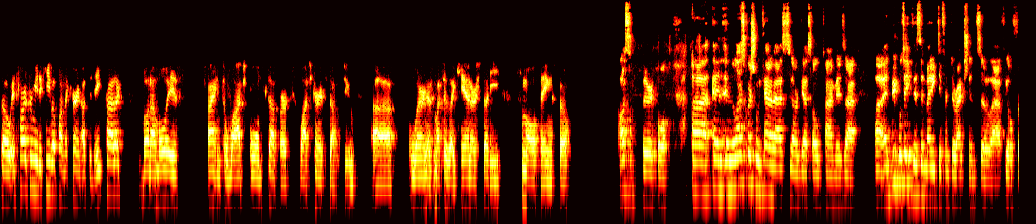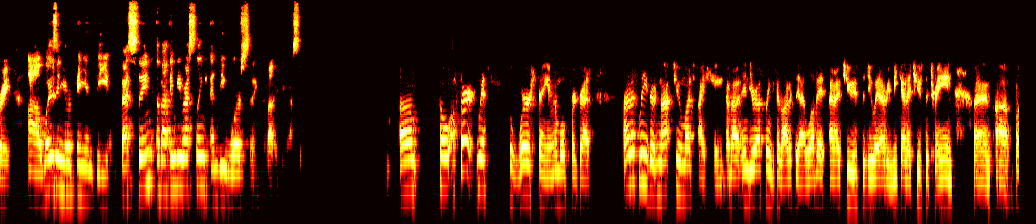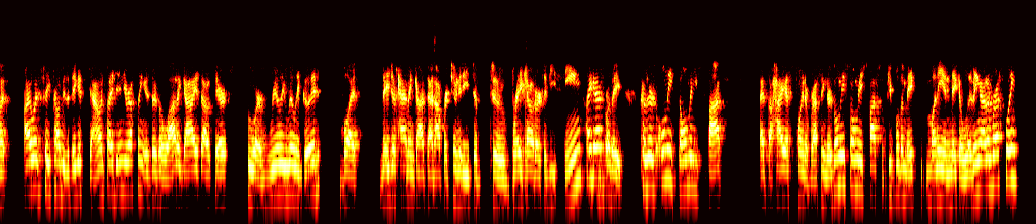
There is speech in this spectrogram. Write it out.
So it's hard for me to keep up on the current up to date product, but I'm always trying to watch old stuff or watch current stuff to uh, learn as much as I can or study small things. So Awesome, very cool. Uh, and and the last question we kind of ask our guests all the time is, uh, uh, and people take this in many different directions, so uh, feel free. Uh, what is, in your opinion, the best thing about indie wrestling and the worst thing about indie wrestling? Um, so I'll start with the worst thing, and then we'll progress. Honestly, there's not too much I hate about indie wrestling because obviously I love it and I choose to do it every weekend. I choose to train, and uh, but I would say probably the biggest downside to indie wrestling is there's a lot of guys out there who are really, really good, but they just haven't got that opportunity to to break out or to be seen, I guess, or they because there's only so many spots at the highest point of wrestling. There's only so many spots for people to make money and make a living out of wrestling.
